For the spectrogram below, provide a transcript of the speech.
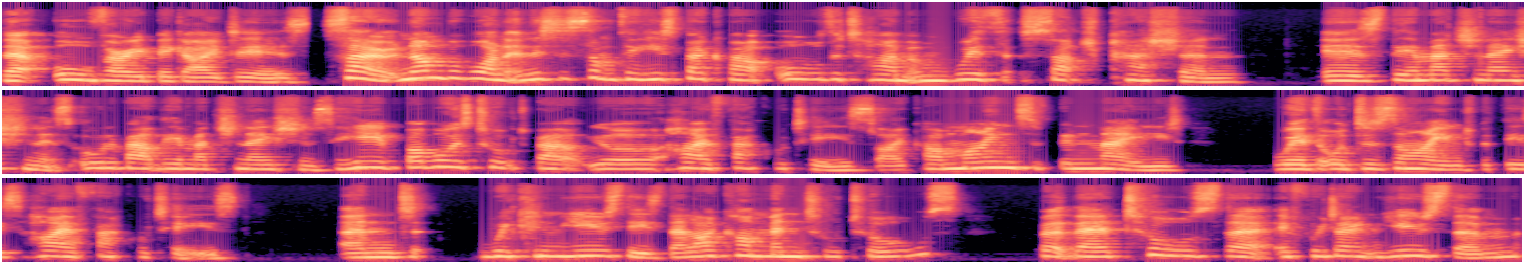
They're all very big ideas. So, number one, and this is something he spoke about all the time and with such passion, is the imagination. It's all about the imagination. So he Bob always talked about your higher faculties, like our minds have been made with or designed with these higher faculties. And we can use these. They're like our mental tools, but they're tools that if we don't use them,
